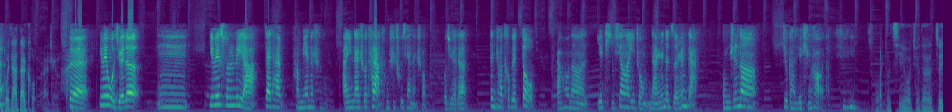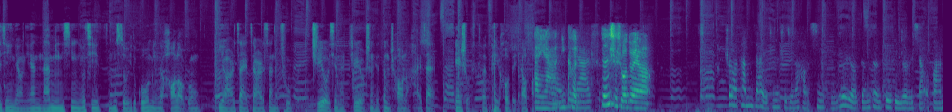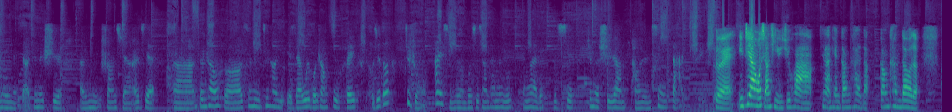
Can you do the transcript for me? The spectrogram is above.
拖家带口的这个。对，因为我觉得，嗯，因为孙俪啊，在他旁边的时候，啊，应该说他俩同时出现的时候，我觉得邓超特别逗，然后呢，也体现了一种男人的责任感。总之呢，就感觉挺好的。错，尤其我觉得最近两年男明星，尤其咱们所谓的国民的好老公，一而再再而三的出轨，只有现在只有剩下邓超了，还在坚守着他背后的一道防。哎呀，你可真是说对了。说到他们家也真的是觉得好幸福，又有等等弟弟，又有小花妹妹的，真的是儿女双全。而且，呃，邓超和孙俪经常也也在微博上互黑。我觉得这种爱情这种东西，像他们如此恩爱的夫妻，真的是让旁人羡煞。对你这样，我想起一句话啊，前两天刚看的，刚看到的，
